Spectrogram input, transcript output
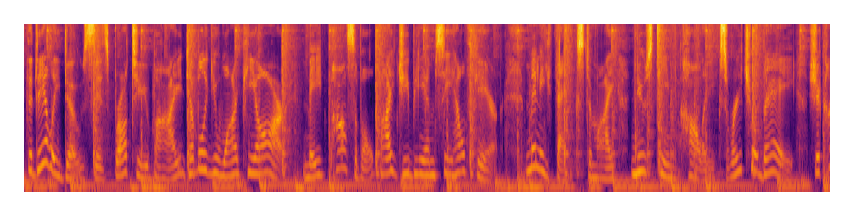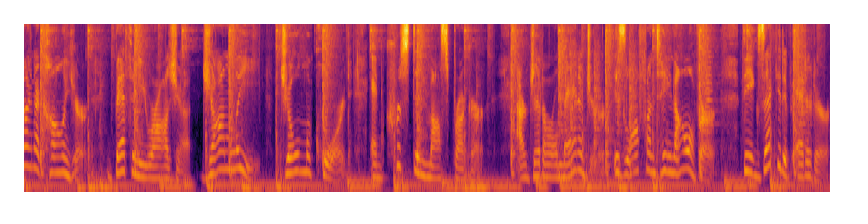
The Daily Dose is brought to you by WYPR, made possible by GBMC Healthcare. Many thanks to my news team colleagues Rachel Baye, Shekinah Collier, Bethany Raja, John Lee, Joel McCord, and Kristen Mosbrucker. Our general manager is LaFontaine Oliver. The executive editor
